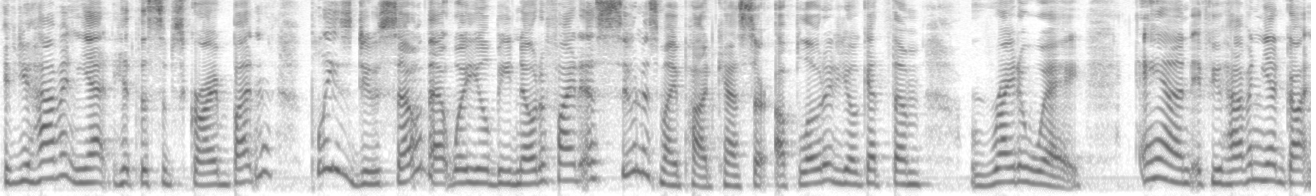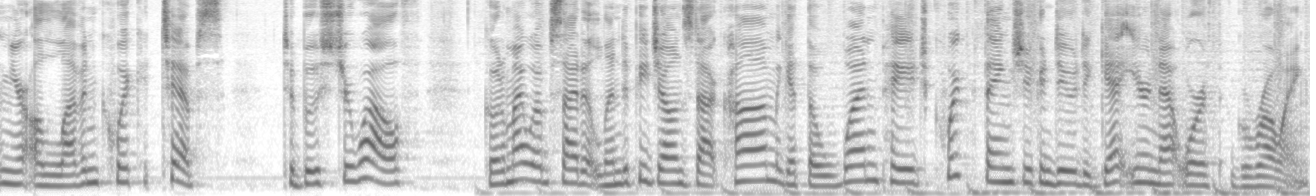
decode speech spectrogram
If you haven't yet hit the subscribe button, please do so. That way you'll be notified as soon as my podcasts are uploaded. You'll get them right away. And if you haven't yet gotten your 11 quick tips to boost your wealth, go to my website at lindapjones.com and get the one page quick things you can do to get your net worth growing.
